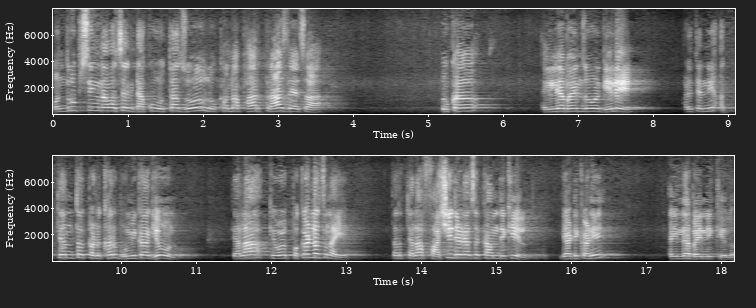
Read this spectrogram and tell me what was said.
मंद्रुप सिंग नावाचा एक डाकू होता जो लोकांना फार त्रास द्यायचा. लोक अहिल्याबाईंजवळ गेले आणि त्यांनी अत्यंत कणखर भूमिका घेऊन त्याला केवळ पकडलंच नाही तर त्याला फाशी देण्याचं काम देखील या ठिकाणी अहिल्याबाईंनी केलं.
